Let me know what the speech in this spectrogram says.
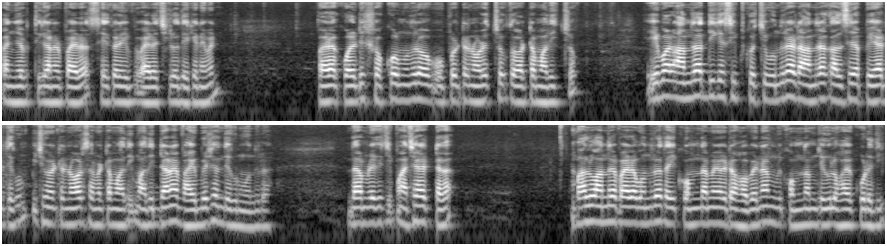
পাঞ্জাব থেকে আনার পায়রা, সেখানে এই পায়রা ছিল, দেখে নেবেন। পায়রা কোয়ালিটি শক্কর বন্ধুরা, ওপরটা নরের চোখ তোয়ারটা মাদির চোখ। এবার আন্ধ্রার দিকে শিফট করছি বন্ধুরা একটা আন্ধ্রা কালসেরা পেয়ার দেখুন, পিছনে একটা নর সামনে একটা মাদি। মাদির ডানায় ভাইব্রেশন দেখুন বন্ধুরা। দাম রেখেছি পাঁচ হাজার টাকা। ভালো আন্ধ্রা পায়রা বন্ধুরা, তাই কম দামে এটা হবে না, আমি কম দাম যেগুলো হয় করে দিই।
